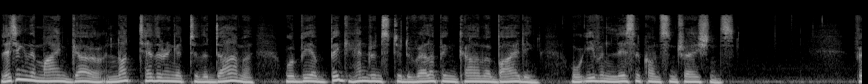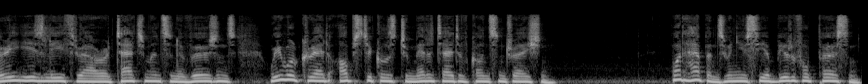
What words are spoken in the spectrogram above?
Letting the mind go and not tethering it to the Dharma will be a big hindrance to developing calm abiding or even lesser concentrations. Very easily, through our attachments and aversions, we will create obstacles to meditative concentration. What happens when you see a beautiful person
